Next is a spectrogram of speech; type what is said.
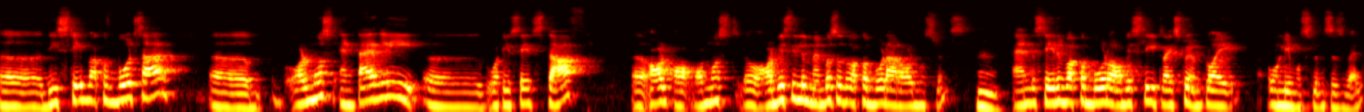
uh, these state Waqf boards are uh, almost entirely uh, what you say staffed. Uh, all, all- almost uh, obviously the members of the Waqf board are all Muslims, and the state of Waqf board obviously tries to employ only Muslims as well,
